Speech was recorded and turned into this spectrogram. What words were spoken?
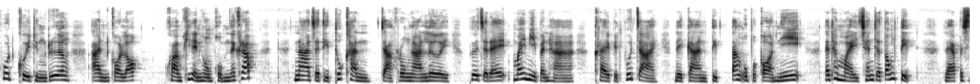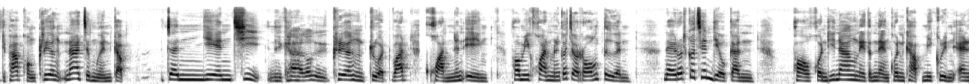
พูดคุยถึงเรื่องอันกอล็อก ความคิดเห็นของผมนะครับ น่าจะติดทุกคันจากโรงงานเลย เพื่อจะได้ไม่มีปัญหาใครเป็นผู้จ่ายในการติดตั้งอุปกรณ์นี้ และทำไมฉันจะต้องติด และประสิทธิภาพของเครื่องน่าจะเหมือนกับ จนเยนชีนะคะก็คือเครื่องตรวจวัดควันนั่นเอง พอมีควันมันก็จะร้องเตือน ในรถก็เช่นเดียวกัน พอคนที่นั่งในตำแหน่งคนขับมีกลิ่นแอล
